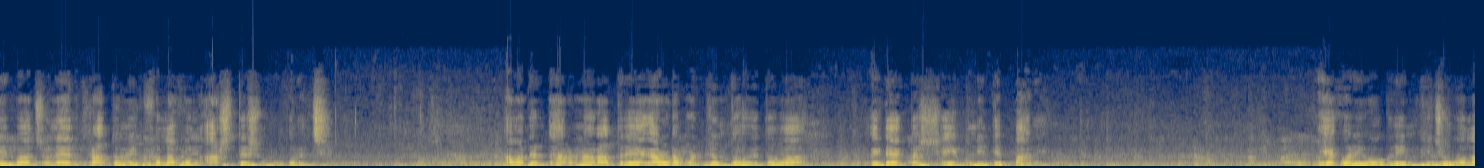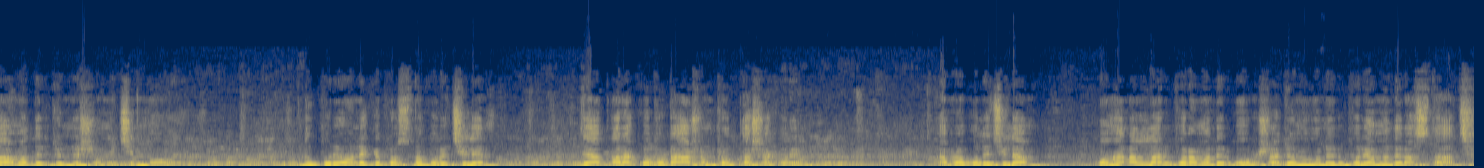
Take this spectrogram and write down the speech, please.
নির্বাচনের প্রাথমিক ফলাফল আসতে শুরু করেছে। আমাদের ধারণা রাত্রে এগারোটা পর্যন্ত হয়তোবা এটা একটা শেপ নিতে পারে। এখনই অগ্রিম কিছু বলা আমাদের জন্য সমীচীন নয়। দুপুরে অনেকে প্রশ্ন করেছিলেন যে আপনারা কতটা আসন প্রত্যাশা করেন। আমরা বলেছিলাম, মহান আল্লাহর উপর আমাদের ভরসা, জনগণের উপরে আমাদের আস্থা আছে।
